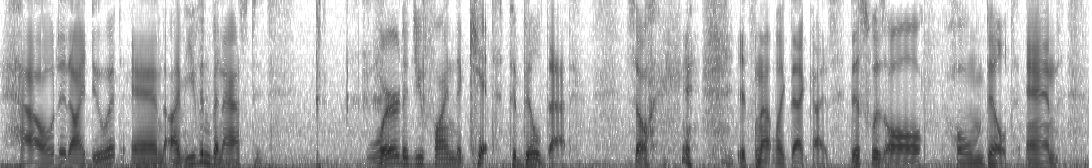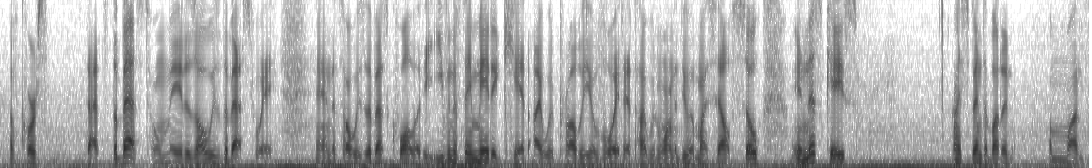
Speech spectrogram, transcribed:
how did I do it? And I've even been asked, where did you find the kit to build that? So it's not like that, guys. This was all home built, and of course, that's the best. Homemade is always the best way, and it's always the best quality. Even if they made a kit, I would probably avoid it. I would want to do it myself. So in this case, I spent about an, a month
